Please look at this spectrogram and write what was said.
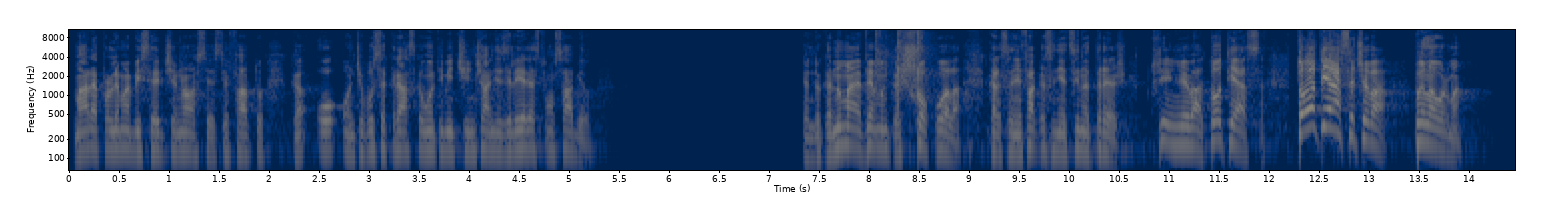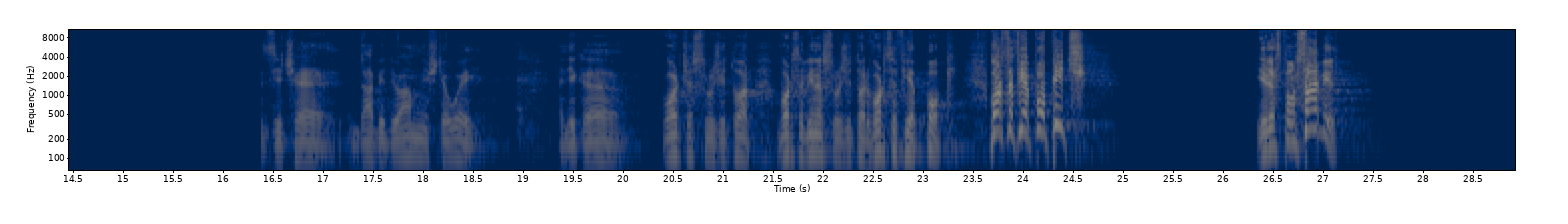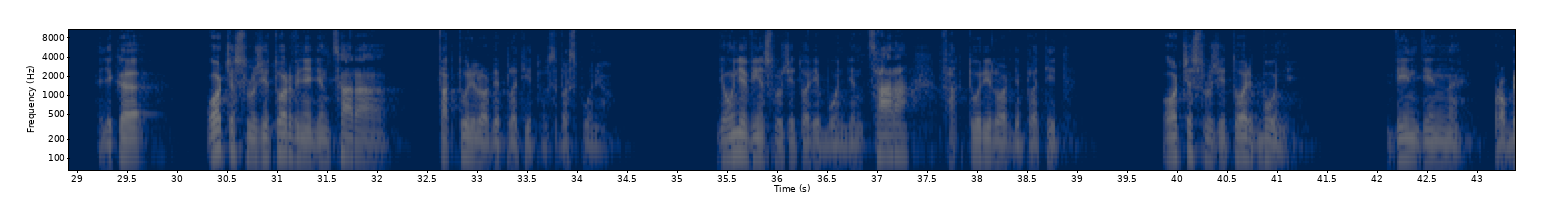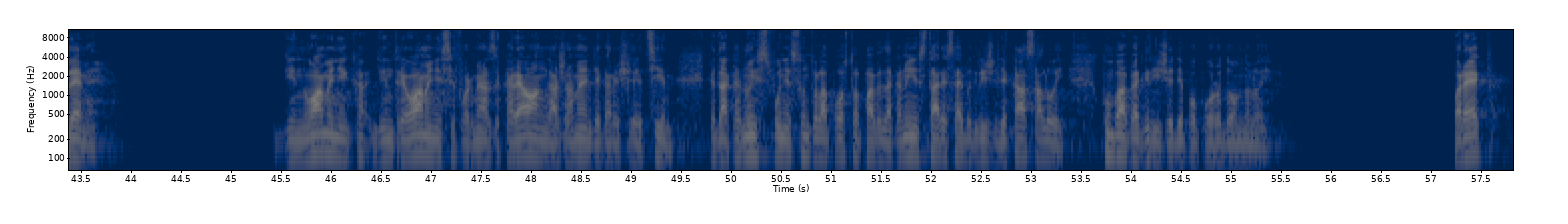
Marea problemă a bisericii noastre este faptul că o, a început să crească în ultimii cinci ani de zile irresponsabil. Pentru că nu mai avem încă șocul ăla care să ne facă să ne țină treji. Cineva, tot iasă. Tot iasă ceva până la urmă. Zice David, eu am niște oi. Adică orice slujitor, vor să vină slujitori, vor să fie popi, vor să fie popici. Irresponsabil. Adică Orice slujitor vine din țara facturilor de plătit, o să vă spun eu. De unde vin slujitorii buni? Din țara facturilor de plătit. Orice slujitori buni vin din probleme. Din oamenii, dintre oamenii se formează, care au angajamente, care și le țin. Că dacă nu îi spune Sfântul Apostol Pavel, dacă nu e în stare să aibă grijă de casa lui, cum va avea grijă de poporul Domnului? Corect?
